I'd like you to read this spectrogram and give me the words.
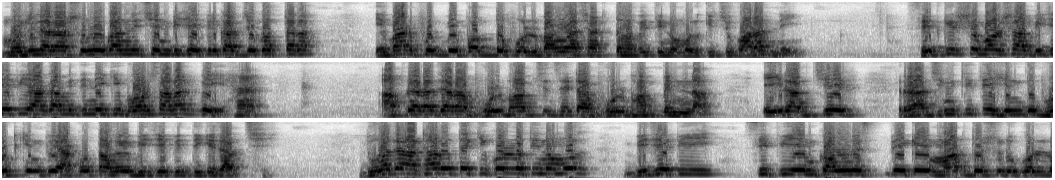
মহিলারা স্লোগান দিচ্ছেন বিজেপির কার্যকর্তারা। এবার ফুটবে পদ্মফুল বাংলা ছাড়তে হবে তৃণমূল, কিছু করার নেই। শীত, গ্রীষ্ম, বর্ষা, বিজেপি আগামী দিনে কি ভরসা রাখবে? হ্যাঁ। আপনারা যারা ভুল ভাবছেন, সেটা ভুল ভাববেন না। এই রাজ্যের রাজনীতিতে হিন্দু ভোট কিন্তু একতা হয়ে বিজেপির দিকে যাচ্ছে। দু হাজার আঠারোতে কি করল তৃণমূল? বিজেপি, সিপিএম, কংগ্রেস থেকে মারধর শুরু করল।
